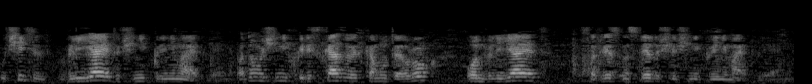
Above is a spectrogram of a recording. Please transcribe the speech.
учитель влияет, ученик принимает влияние. Потом ученик пересказывает кому-то урок, он влияет, соответственно, следующий ученик принимает влияние.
